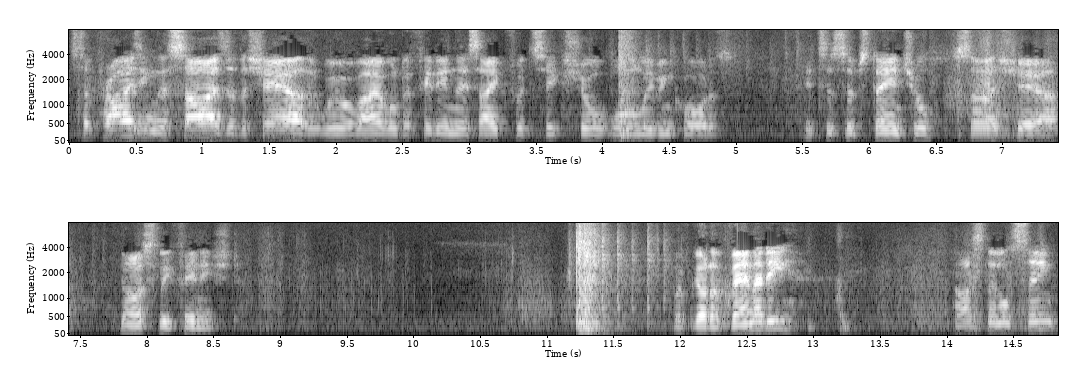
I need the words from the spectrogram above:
surprising the size of the shower that we were able to fit in this 8 foot 6 short wall living quarters. It's a substantial size shower, nicely finished. We've got a vanity, nice little sink,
